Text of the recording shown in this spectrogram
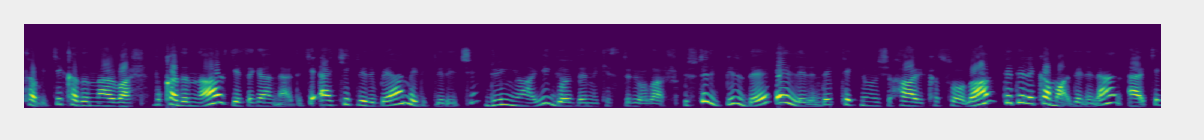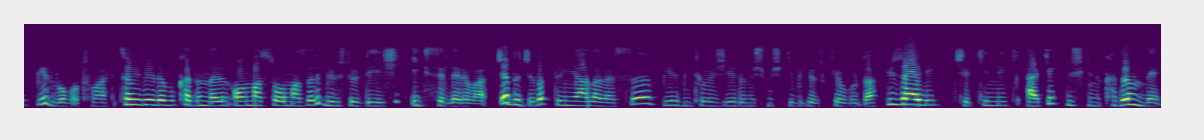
Tabii ki kadınlar var. Bu kadınlar gezegenlerdeki erkekleri beğenmedikleri için dünyayı gözlerine kestiriyorlar. Üstelik bir de ellerinde teknoloji harikası olan Tetelekama denilen erkek bir robot var. Tabii bir de bu kadınların olmazsa olmazları bir sürü değişik iksirleri var. Cadıcılık dünyalar arası bir mitolojiye dönüşmüş gibi gözüküyor burada. Güzellik, çirkinlik, erkek düşkünü kadın ve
